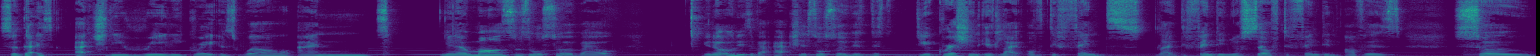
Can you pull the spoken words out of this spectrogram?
So that is actually really great as well. And you know, Mars was also about, you know, only is about action. It's also the, the aggression is like of defense, like defending yourself, defending others. So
